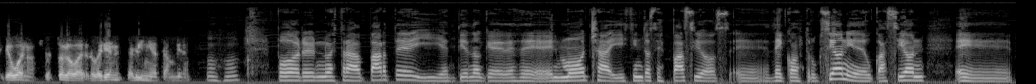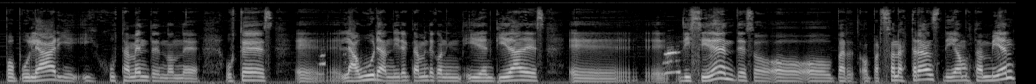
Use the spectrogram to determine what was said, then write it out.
así que bueno, yo esto lo, vería en esta línea también. Por nuestra parte, y entiendo que desde el Mocha y distintos espacios eh, de construcción y de educación eh, popular y, justamente en donde ustedes laburan directamente con identidades disidentes o, personas trans, digamos también,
